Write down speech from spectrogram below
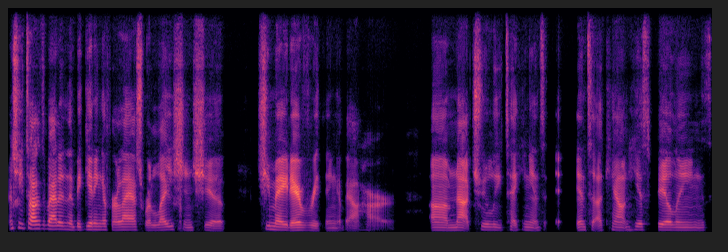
And she talked about in the beginning of her last relationship she made everything about her um not truly taking into into account his feelings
